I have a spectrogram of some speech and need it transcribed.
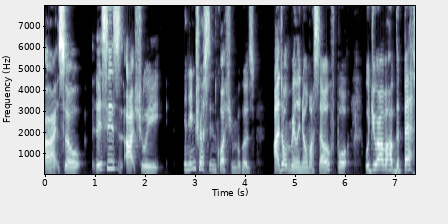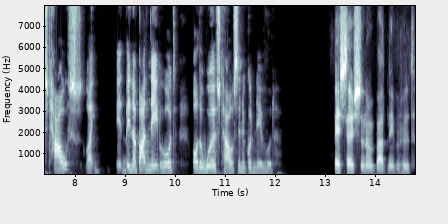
all right. So this is actually an interesting question because I don't really know myself. But would you rather have the best house, like in a bad neighborhood, or the worst house in a good neighborhood? Best house in a bad neighborhood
